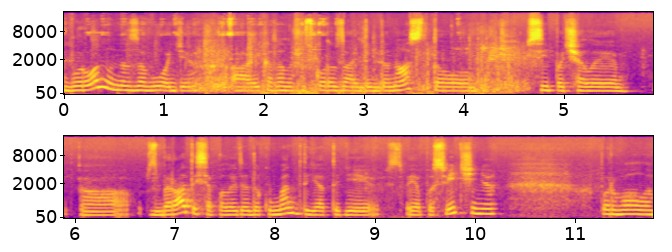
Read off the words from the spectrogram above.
оборону на заводі а, і казали, що скоро зайдуть до нас, то всі почали а, збиратися, палити документи. Я тоді своє посвідчення порвала.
